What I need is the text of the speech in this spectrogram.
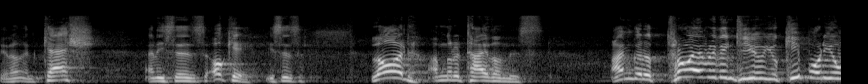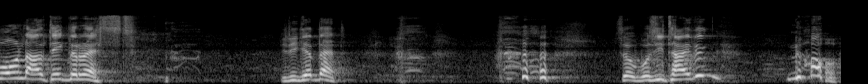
you know, in cash. And he says, okay. He says, Lord, I'm going to tithe on this. I'm going to throw everything to you. You keep what you want, I'll take the rest. Did you get that? so was he tithing? No.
